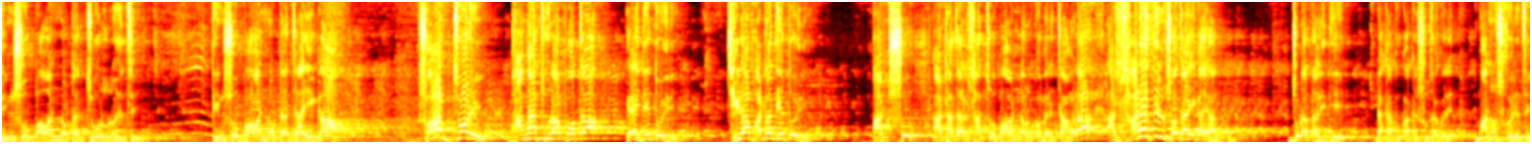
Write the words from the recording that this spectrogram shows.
তিনশো বাউান্নটা জোর রয়েছে। তিনশো বাউান্নটা জায়গা সব জোরে ভাঙা চূড়া পচা এই দিয়ে তৈরি, ছিঁড়া ফাটা দিয়ে তৈরি। আটশো, আট হাজার সাতশো বাউান্ন রকমের চামড়া আর সাড়ে তিনশো জায়গায় আর জোড়া তালি দিয়ে ব্যাকা কুকাকে সোজা করে মানুষ করেছে,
